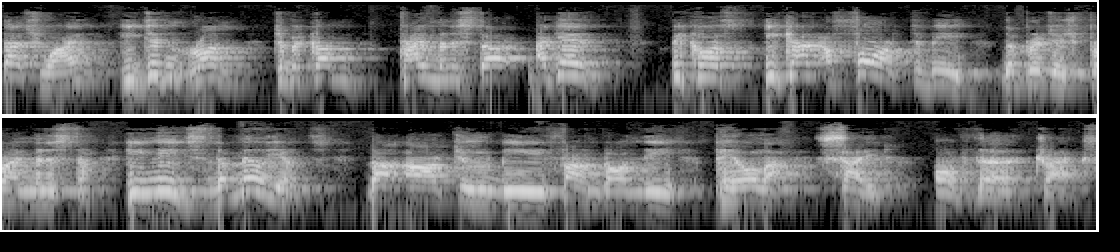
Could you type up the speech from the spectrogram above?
That's why he didn't run to become Prime Minister again. Because he can't afford to be the British Prime Minister. He needs the millions that are to be found on the payola side of the tracks.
